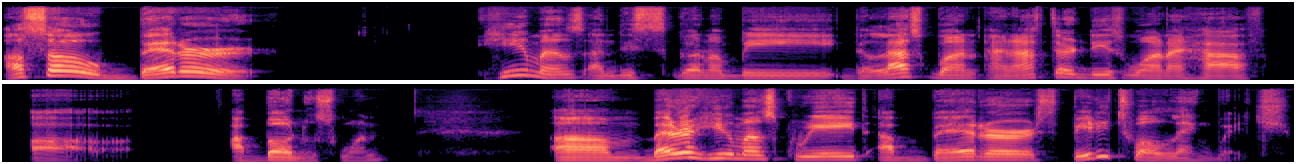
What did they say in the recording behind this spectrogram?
Also, better humans, and this is gonna be the last one. And after this one, I have uh, a bonus one. Um, better humans create a better spiritual language.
